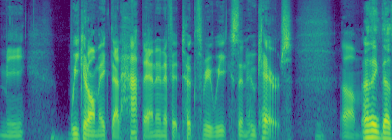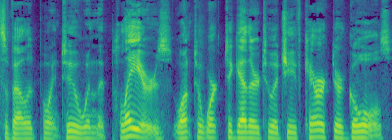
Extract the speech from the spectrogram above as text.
me, we could all make that happen. And if it took three weeks, then who cares? Um, I think that's a valid point too. When the players want to work together to achieve character goals,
